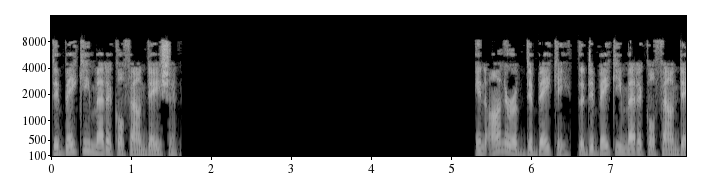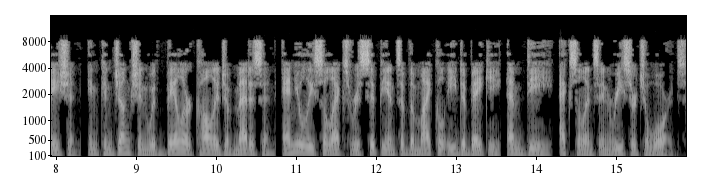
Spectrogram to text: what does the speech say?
DeBakey Medical Foundation In honor of DeBakey, the DeBakey Medical Foundation, in conjunction with Baylor College of Medicine, annually selects recipients of the Michael E. DeBakey, M.D., Excellence in Research Awards.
